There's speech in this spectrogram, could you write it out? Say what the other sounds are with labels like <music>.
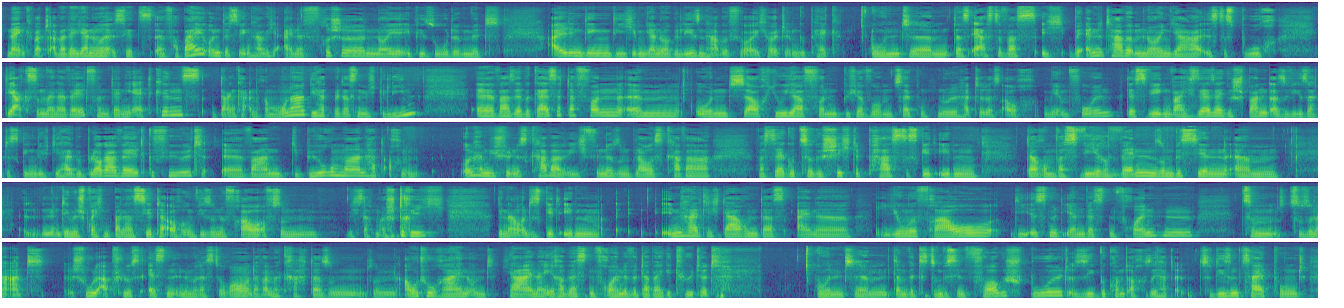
Nein, Quatsch, aber der Januar ist jetzt äh, vorbei und deswegen habe ich eine frische neue Episode mit all den Dingen, die ich im Januar gelesen habe für euch heute im Gepäck. Und ähm, das erste, was ich beendet habe im neuen Jahr, ist das Buch Die Achse meiner Welt von Danny Atkins. Danke an Ramona, die hat mir das nämlich geliehen. Äh, war sehr begeistert davon. Ähm, und auch Julia von Bücherwurm 2.0 hatte das auch mir empfohlen. Deswegen war ich sehr, sehr gespannt. Also wie gesagt, es ging durch die halbe Bloggerwelt gefühlt. Äh, war ein Debütroman, hat auch ein unheimlich schönes Cover, wie ich finde. So ein blaues Cover, was sehr gut zur Geschichte passt. Es geht eben darum, was wäre, wenn, so ein bisschen. Ähm, dementsprechend balanciert da auch irgendwie so eine Frau auf so einem, ich sag mal, <laughs> Strich. Genau, und es geht eben inhaltlich darum, dass eine junge Frau, die ist mit ihren besten Freunden zum, zu so einer Art Schulabschlussessen in einem Restaurant und auf einmal kracht da so ein, so ein Auto rein und ja, einer ihrer besten Freunde wird dabei getötet. Und ähm, dann wird so ein bisschen vorgespult. Sie bekommt auch, sie hat zu diesem Zeitpunkt,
